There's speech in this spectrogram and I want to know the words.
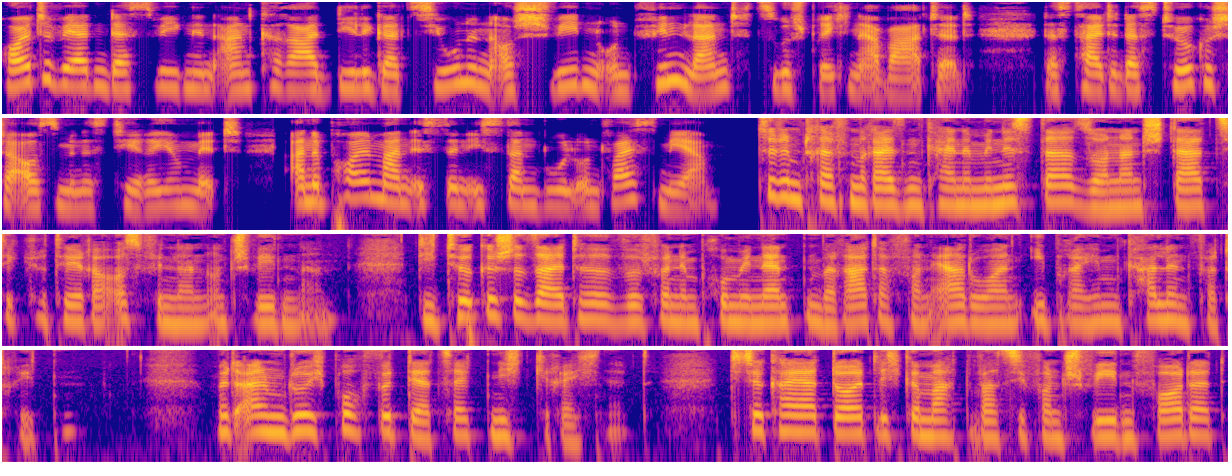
Heute werden deswegen in Ankara Delegationen aus Schweden und Finnland zu Gesprächen erwartet. Das teilte das türkische Außenministerium mit. Anne Pollmann ist in Istanbul und weiß mehr. Zu dem Treffen reisen keine Minister, sondern Staatssekretäre aus Finnland und Schweden an. Die türkische Seite wird von dem prominenten Berater von Erdogan Ibrahim Kalin vertreten. Mit einem Durchbruch wird derzeit nicht gerechnet. Die Türkei hat deutlich gemacht, was sie von Schweden fordert,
